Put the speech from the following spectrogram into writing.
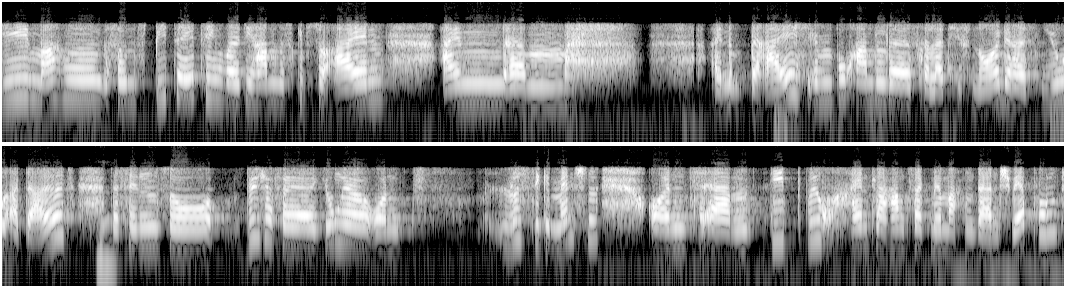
Die machen so ein Speed Dating, weil die haben, es gibt so ein, ein, ähm, einen Bereich im Buchhandel, der ist relativ neu, der heißt New Adult. Ja. Das sind so Bücher für junge und lustige Menschen. Und ähm, die Buchhändler haben gesagt, wir machen da einen Schwerpunkt.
